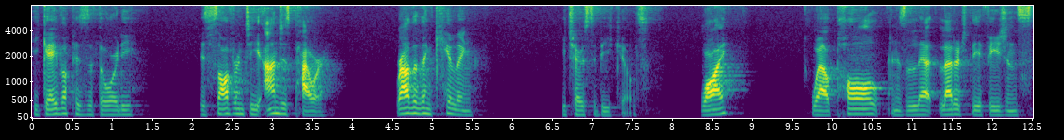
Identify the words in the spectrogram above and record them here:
he gave up his authority, his sovereignty, and his power. Rather than killing, he chose to be killed. Why? Well, Paul, in his letter to the Ephesians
